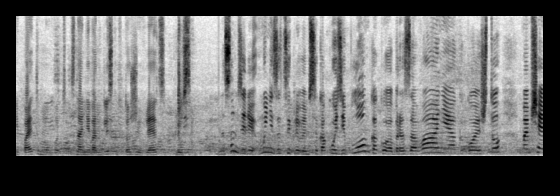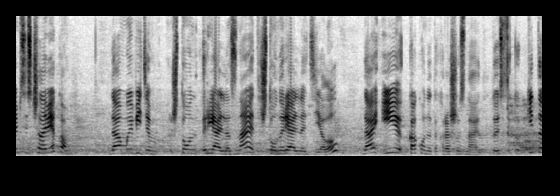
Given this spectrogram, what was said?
и поэтому вот знание в английском тоже является плюсом. На самом деле мы не зацикливаемся, какой диплом, какое образование, какое что. Мы общаемся с человеком, да, мы видим, что он реально знает, что он реально делал, да, и как он это хорошо знает. То есть какие-то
